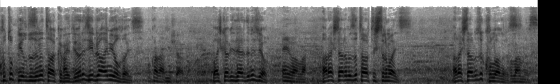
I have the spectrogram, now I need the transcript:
kutup yıldızını takip ediyoruz. İbrahim yoldayız. Bu kadar. İnşallah. Başka bir derdimiz yok. Eyvallah. Araçlarımızı tartıştırmayız. Araçlarımızı kullanırız. Kullanırız.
